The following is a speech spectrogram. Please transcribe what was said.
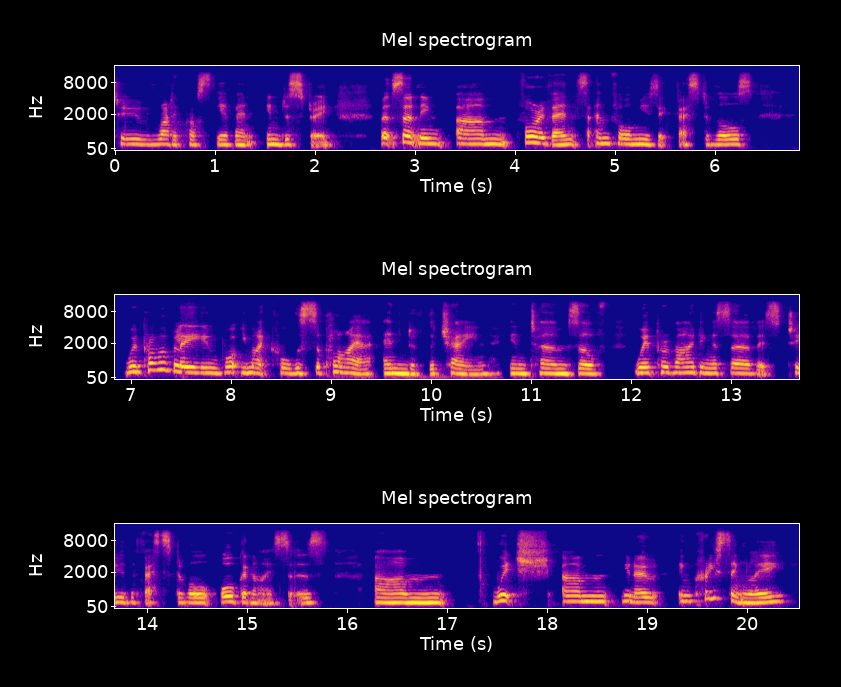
to right across the event industry but certainly um, for events and for music festivals we're probably what you might call the supplier end of the chain in terms of we're providing a service to the festival organizers, um, which, um, you know, increasingly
